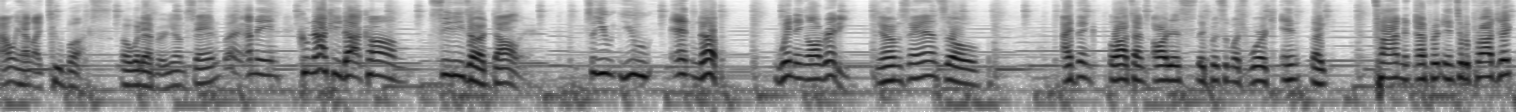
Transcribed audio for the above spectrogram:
I only have like two bucks or whatever. You know what I'm saying? But I mean, Kunaki.com CDs are a dollar, so you you end up winning already. You know what I'm saying? So I think a lot of times artists they put so much work in, like time and effort into the project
